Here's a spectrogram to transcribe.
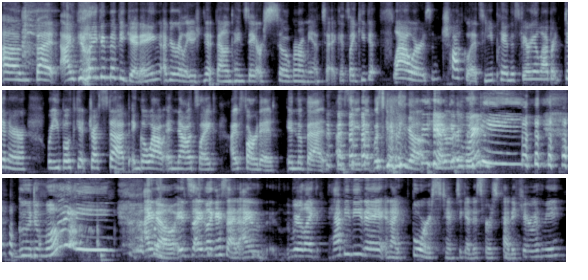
Um, but I feel like in the beginning of your relationship, Valentine's Day are so romantic. It's like you get flowers and chocolates, and you plan this very elaborate dinner where you both get dressed up and go out. And now it's like I farted in the bed as David was getting up. You yeah, know good morning. good morning. I know. It's I like I said, I we were like happy V Day and I forced him to get his first pedicure with me,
